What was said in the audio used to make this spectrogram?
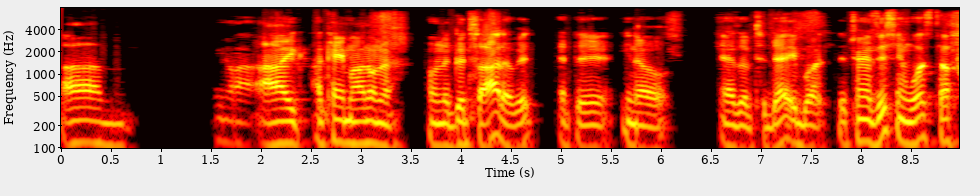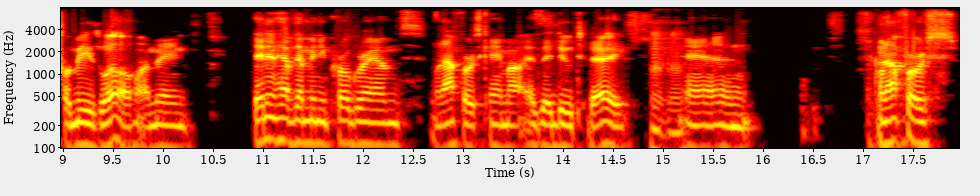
Um, you know, I, I came out on the, on the good side of it at the, you know, as of today, but the transition was tough for me as well. I mean, they didn't have that many programs when I first came out as they do today. Mm-hmm. And when I first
